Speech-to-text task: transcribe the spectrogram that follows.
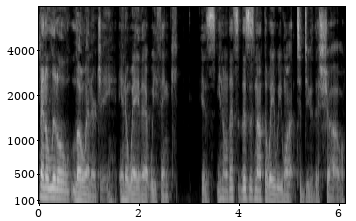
been a little low energy in a way that we think is, you know, that's this is not the way we want to do this show.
